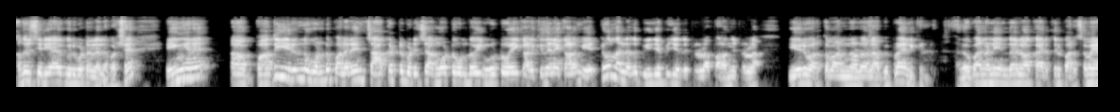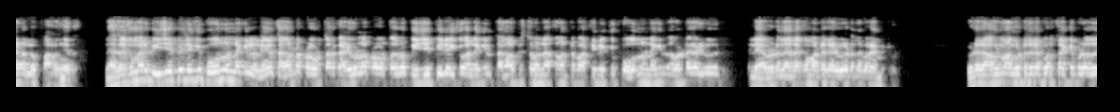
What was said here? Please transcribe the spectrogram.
അതൊരു ശരിയായ കുരുപൊട്ടലല്ല. പക്ഷെ ഇങ്ങനെ പതിയിരുന്നു കൊണ്ട് പലരെയും ചാക്കട്ട് പിടിച്ച് അങ്ങോട്ട് കൊണ്ടുപോയി ഇങ്ങോട്ട് പോയി കളിക്കുന്നതിനേക്കാളും ഏറ്റവും നല്ലത് ബി ജെ പി ചെയ്തിട്ടുള്ള പറഞ്ഞിട്ടുള്ള ഈ ഒരു വർത്തമാനം എന്നുള്ള അഭിപ്രായം എനിക്കുണ്ട്. അനൂപ് ആന്റണി എന്തായാലും ആ കാര്യത്തിൽ പരസ്യമായാണല്ലോ പറഞ്ഞത്. നേതാക്കന്മാർ ബി ജെ പിയിലേക്ക് പോകുന്നുണ്ടെങ്കിൽ അല്ലെങ്കിൽ തങ്ങളുടെ പ്രവർത്തകർ കഴിവുള്ള പ്രവർത്തകർ ബി ജെ പിയിലേക്കോ അല്ലെങ്കിൽ തങ്ങൾക്ക് ഇഷ്ടമല്ലാത്ത മറ്റു പാർട്ടിയിലേക്ക് പോകുന്നുണ്ടെങ്കിൽ അവരുടെ കഴിവ്. അല്ലേ? അവരുടെ നേതാക്കന്മാരുടെ കഴിവ് കേടെന്ന് പറയാൻ പറ്റുള്ളൂ. ഇവിടെ രാഹുൽ മാങ്കൂട്ടത്തിനെ പുറത്താക്കിയപ്പോൾ അത്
